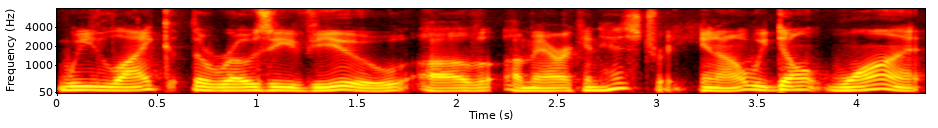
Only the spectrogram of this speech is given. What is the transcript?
we like the rosy view of American history. You know, we don't want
